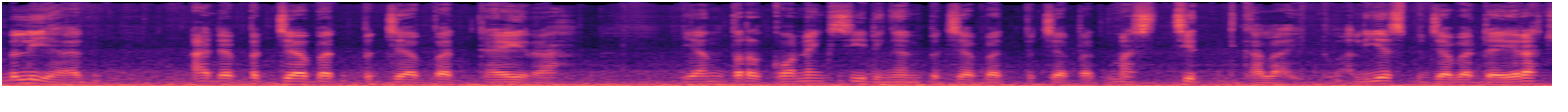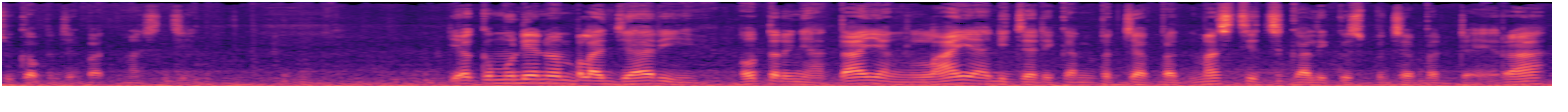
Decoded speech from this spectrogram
melihat ada pejabat-pejabat daerah yang terkoneksi dengan pejabat-pejabat masjid kala itu alias pejabat daerah juga pejabat masjid Dia kemudian mempelajari, oh ternyata yang layak dijadikan pejabat masjid sekaligus pejabat daerah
